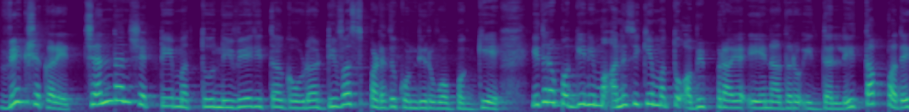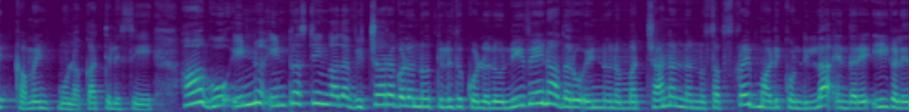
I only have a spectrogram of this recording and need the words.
ವೀಕ್ಷಕರೇ, ಚಂದನ್ ಶೆಟ್ಟಿ ಮತ್ತು ನಿವೇದಿತಾ ಗೌಡ ಡಿವರ್ಸ್ ಪಡೆದುಕೊಂಡಿರುವ ಬಗ್ಗೆ, ಇದರ ಬಗ್ಗೆ ನಿಮ್ಮ ಅನಿಸಿಕೆ ಮತ್ತು ಅಭಿಪ್ರಾಯ ಏನಾದರೂ ಇದ್ದಲ್ಲಿ ತಪ್ಪದೆ ಕಮೆಂಟ್ ಮೂಲಕ ತಿಳಿಸಿ. ಹಾಗೂ ಇನ್ನೂ ಇಂಟ್ರೆಸ್ಟಿಂಗ್ ಆದ ವಿಚಾರಗಳನ್ನು ತಿಳಿದುಕೊಳ್ಳಲು ನೀವೇನಾದರೂ ಇನ್ನು ನಮ್ಮ ಚಾನಲನ್ನು ಸಬ್ಸ್ಕ್ರೈಬ್ ಮಾಡಿಕೊಂಡಿಲ್ಲ ಎಂದರೆ ಈಗಲೇ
